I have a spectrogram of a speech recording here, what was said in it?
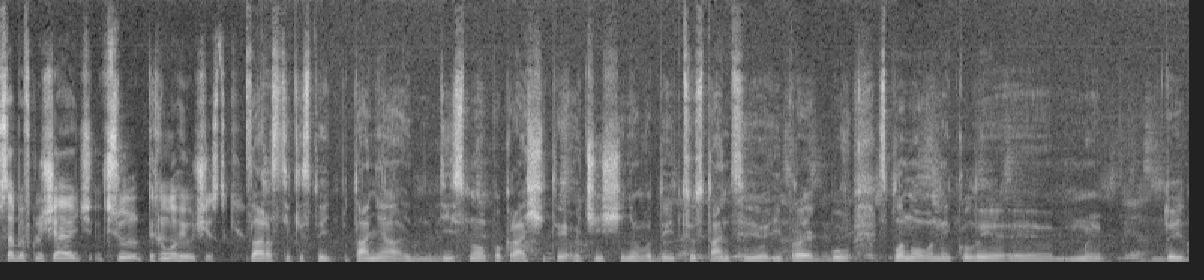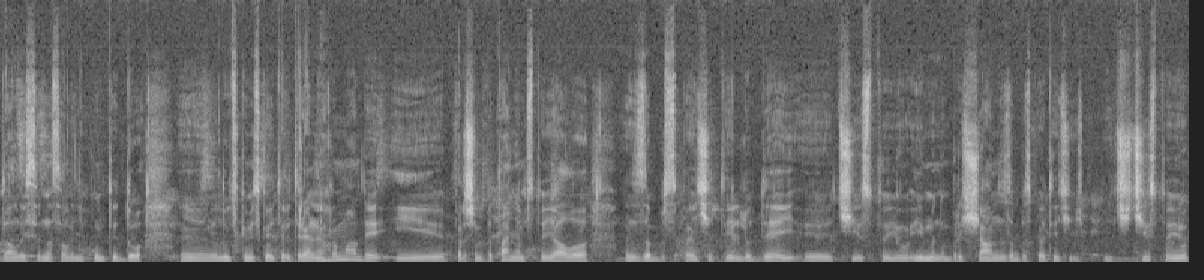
в себе включають всю технологію очистки. Зараз тільки стоїть питання дійсно покращити очищення води. Цю станцію і проект був спланований, коли е, ми доєдналися населені пункти до е, Луцької міської територіальної громади. І першим питанням стояло забезпечити людей е, чистою, іменно брещан, забезпечити чи- чи- чистою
